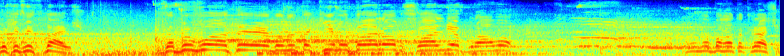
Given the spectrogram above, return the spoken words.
вихід від Снайвич. Забивати, ну не таким ударом. Шальнєв, браво. Ну, набагато краще.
